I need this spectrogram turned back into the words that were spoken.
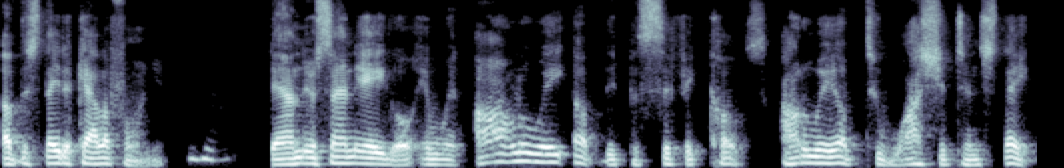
of the state of California. Mm-hmm down near San Diego and went all the way up the Pacific coast, all the way up to Washington state.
